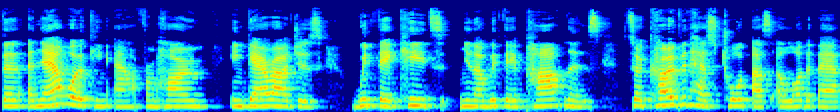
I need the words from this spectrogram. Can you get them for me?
that are now working out from home in garages with their kids, you know, with their partners. So COVID has taught us a lot about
